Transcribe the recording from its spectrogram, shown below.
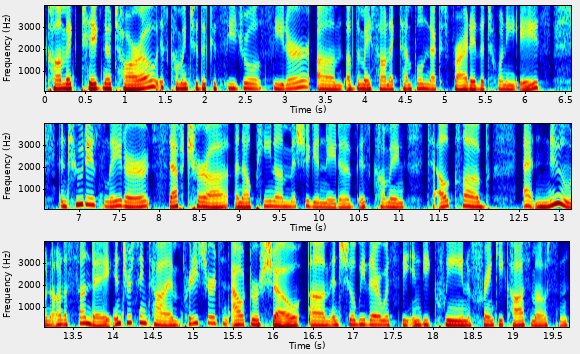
comic Tig Notaro is coming to the Cathedral Theater um, of the Masonic Temple next Friday, the 28th. And two days later, Stef Chura, an Alpena, Michigan native, is coming to El Club at noon on a Sunday. Interesting time. Pretty sure it's an outdoor show. Um, and she'll be there with the indie queen, Frankie Cosmos. And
